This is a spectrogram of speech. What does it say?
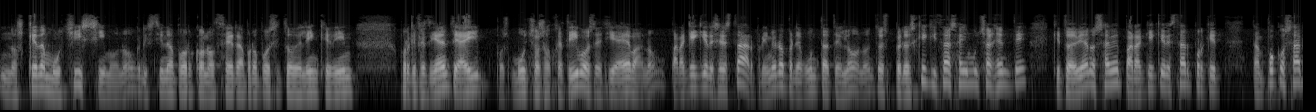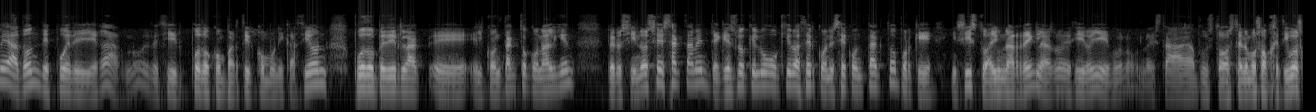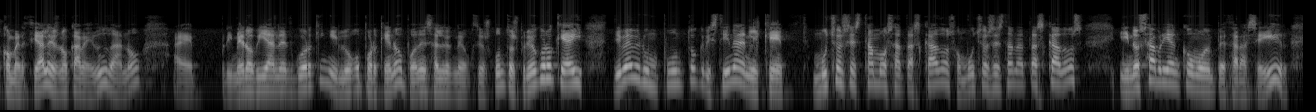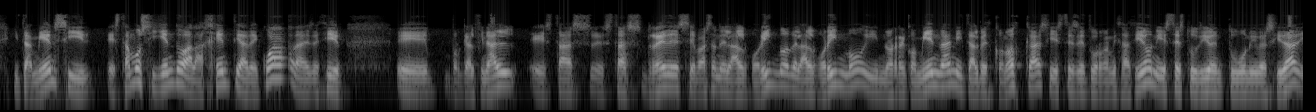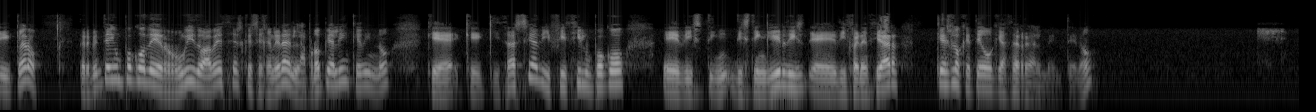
nos queda muchísimo, ¿no, Cristina, por conocer a propósito de LinkedIn, porque efectivamente hay pues muchos objetivos, decía Eva, ¿no? ¿Para qué quieres estar? Primero pregúntatelo, ¿no? Entonces, pero es que quizás hay mucha gente que todavía no sabe para qué quiere estar porque tampoco sabe a dónde puede llegar, ¿no? Es decir, puedo compartir comunicación, puedo pedir eh, el contacto con alguien, pero si no sé exactamente qué es lo que luego quiero hacer con ese contacto, porque, insisto, hay unas reglas, ¿no? decir, oye, bueno, está, pues todos tenemos objetivos comerciales, no cabe duda, ¿no? Eh, primero vía networking y luego, ¿por qué no? Pueden salir negocios juntos. Pero yo creo que hay, debe haber un punto, Cristina, en el que muchos estamos atascados o muchos están atascados y no sabrían cómo empezar a seguir. Y también si estamos siguiendo a la gente adecuada, es decir, eh, porque al final estas, estas redes se basan en el algoritmo del algoritmo y nos recomiendan y tal vez conozcas y este es de tu organización y este estudió en tu universidad y claro, de repente hay un poco de ruido a veces que se genera en la propia LinkedIn, ¿no? Que, quizás sea difícil un poco eh, distinguir, eh, diferenciar qué es lo que tengo que hacer realmente, ¿no?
